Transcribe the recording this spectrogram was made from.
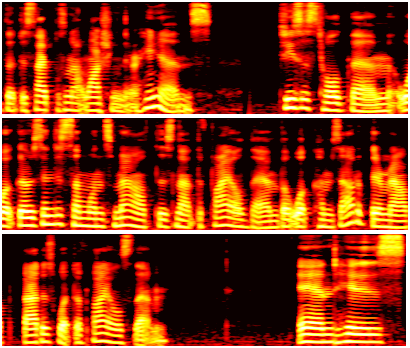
the disciples not washing their hands, Jesus told them, What goes into someone's mouth does not defile them, but what comes out of their mouth, that is what defiles them. And his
